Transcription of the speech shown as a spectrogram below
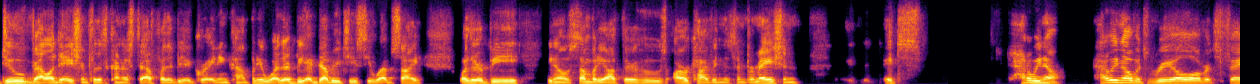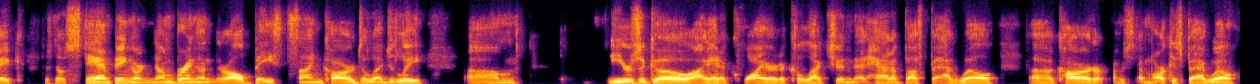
do validation for this kind of stuff, whether it be a grading company, whether it be a WTC website, whether it be you know somebody out there who's archiving this information. It's how do we know? How do we know if it's real or if it's fake? There's no stamping or numbering on. They're all based signed cards allegedly. Um, years ago, I had acquired a collection that had a Buff Bagwell uh, card or a Marcus Bagwell.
